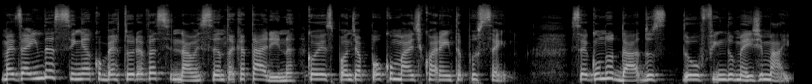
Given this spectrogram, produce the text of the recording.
mas ainda assim a cobertura vacinal em Santa Catarina corresponde a pouco mais de 40% segundo dados do fim do mês de maio.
